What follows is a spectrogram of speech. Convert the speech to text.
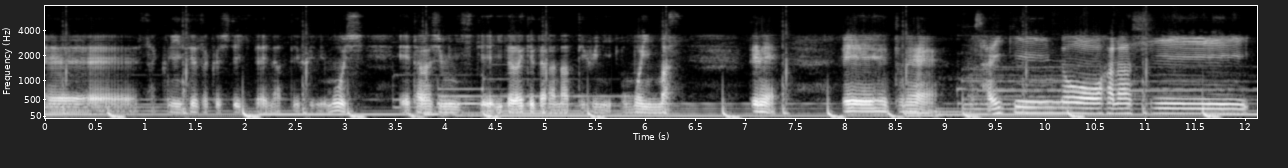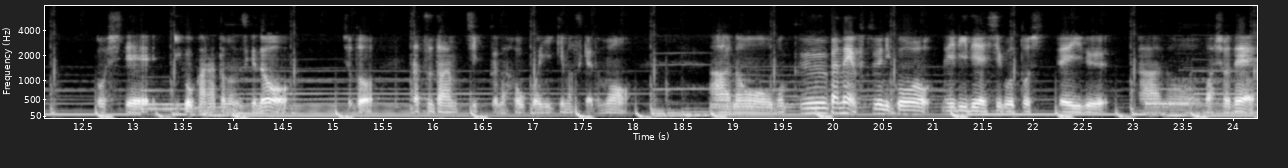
えー、作品制作していきたいなっていうふうに思うし、えー、楽しみにしていただけたらなっていうふうに思います。でねえー、っとね最近の話をしていこうかなと思うんですけど、ちょっと雑談チックな方向に行きますけども、あの僕がね、普通にこう、デリで仕事しているあの場所で、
